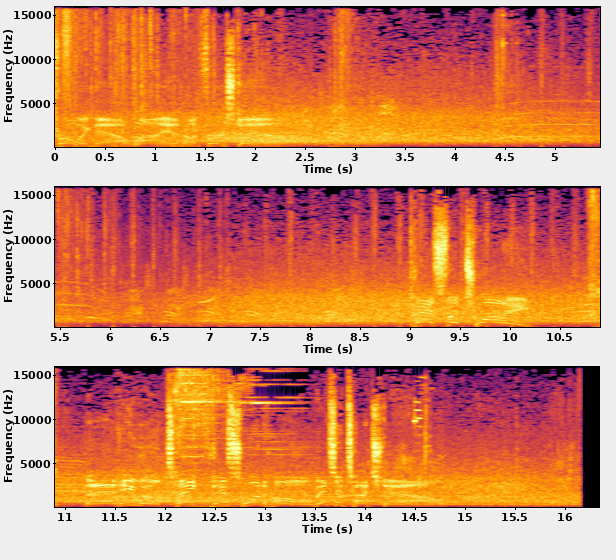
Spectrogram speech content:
Throwing now, Ryan on first down. Pass the 20. And he will take this one home. It's a touchdown.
